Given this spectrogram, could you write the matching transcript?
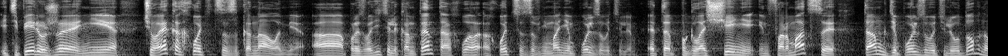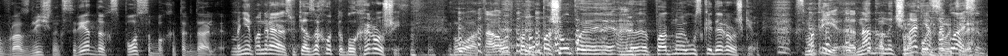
И теперь уже не человек охотится за каналами, а производители контента охотятся за вниманием пользователя. Это поглощение информации там, где пользователю удобно, в различных средах, способах и так далее. Мне понравилось, у тебя заход-то был хороший. Вот. А вот потом пошел по, э, по одной узкой дорожке. Смотри, э, надо начинать, я согласен,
